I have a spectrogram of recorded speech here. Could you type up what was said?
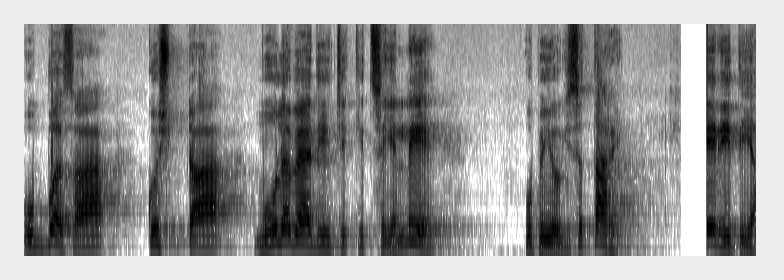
ಉಬ್ಬಸ, ಕುಷ್ಠ, ಮೂಲವ್ಯಾಧಿ ಚಿಕಿತ್ಸೆಯಲ್ಲಿ ಉಪಯೋಗಿಸುತ್ತಾರೆ. ಇದೇ ರೀತಿಯ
